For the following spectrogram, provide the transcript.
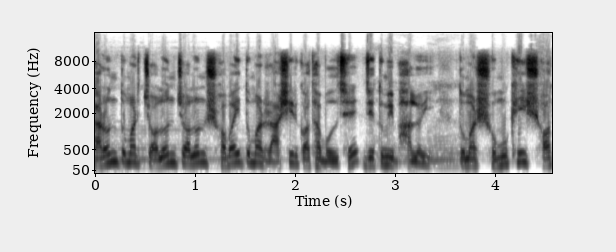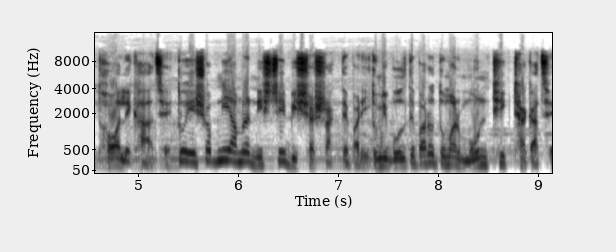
কারণ তোমার চলন চলন সবাই তোমার রাশির কথা বলছে যে তুমি ভালোই, তোমার সম্মুখেই সৎ হওয়া লেখা আছে। তো এসব নিয়ে আমরা নিশ্চয়ই বিশ্বাস রাখতে পারি। তুমি বলতে পারো তোমার মন ঠিকঠাক আছে,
